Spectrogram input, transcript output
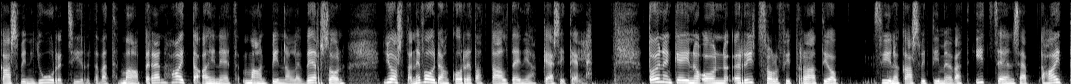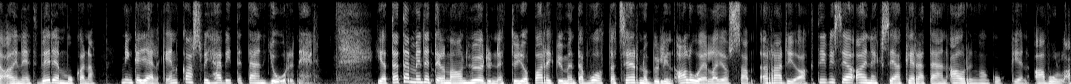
kasvin juuret siirtävät maaperän haitta-aineet maan pinnalle versoon, josta ne voidaan korjata talteen ja käsitellä. Toinen keino on ritsolfitraatio. Siinä kasvit imevät itseensä haitta-aineet veden mukana, minkä jälkeen kasvi hävitetään juurineen. Ja tätä menetelmää on hyödynnetty jo parikymmentä vuotta Tsernobylin alueella, jossa radioaktiivisia aineksia kerätään auringonkukkien avulla,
